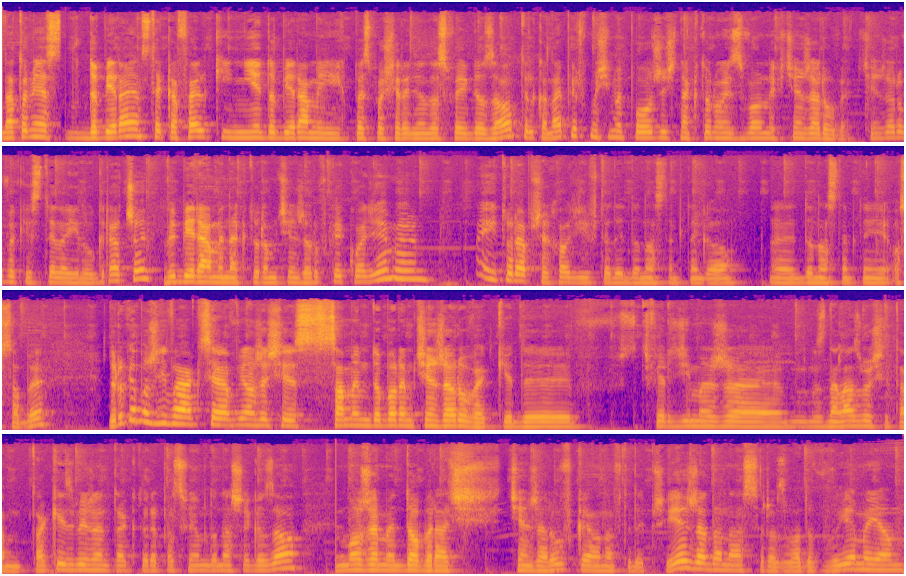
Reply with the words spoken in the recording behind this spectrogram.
Natomiast dobierając te kafelki, nie dobieramy ich bezpośrednio do swojego zoo, tylko najpierw musimy położyć na którąś z wolnych ciężarówek. Ciężarówek jest tyle, ilu graczy. Wybieramy, na którą ciężarówkę kładziemy, no i która przechodzi wtedy do następnego, e, do następnej osoby. Druga możliwa akcja wiąże się z samym doborem ciężarówek, kiedy stwierdzimy, że znalazły się tam takie zwierzęta, które pasują do naszego zoo. Możemy dobrać ciężarówkę, ona wtedy przyjeżdża do nas, rozładowujemy ją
